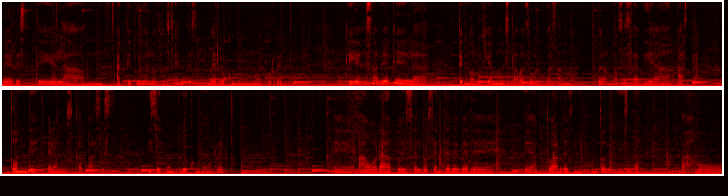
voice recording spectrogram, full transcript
ver este la mm, actitud de los docentes, verlo como un nuevo reto, que ya se sabía que la tecnología nos estaba sobrepasando, pero no se sabía hasta dónde éramos capaces y se cumplió como un reto. Eh, ahora pues el docente debe de, actuar desde mi punto de vista bajo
